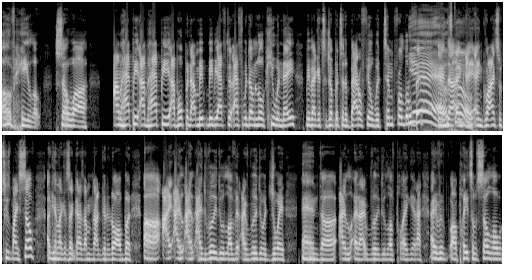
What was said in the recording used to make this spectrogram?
of Halo. So uh I'm happy. I'm happy. I'm hoping that maybe after after we're done a little Q and A, maybe I get to jump into the battlefield with Tim for a little yeah, bit and, uh, and, and, and grind some twos myself. Again, like I said, guys, I'm not good at all, but uh, I, I I really do love it. I really do enjoy it, and uh, I and I really do love playing it. I I even uh, played some solo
